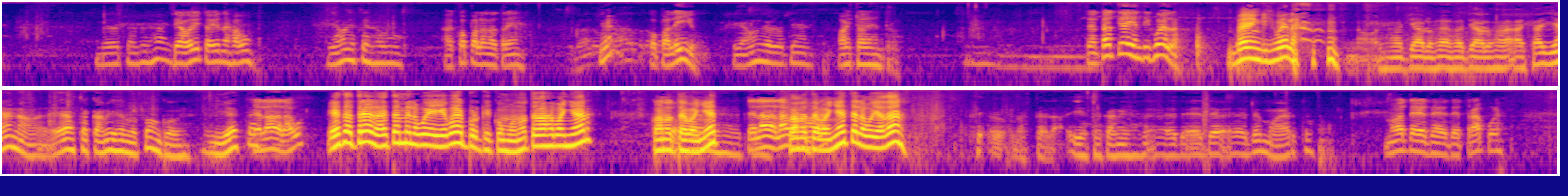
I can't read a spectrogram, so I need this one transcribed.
Mira, dejas. Sí, ahorita viene el jabón. ¿Y dónde está el jabón? A copa lo anda trayendo. ¿Qué? Copalillo. ¿Y a dónde lo tiene? Ahí está adentro. Sentate ahí en Tijuela. Ven, guijuela. No, esos diablos, esos diablos. ah, Está llena. Esta camisa me pongo. ¿Y esta? ¿Te helada el agua? Esta trela, esta me la voy a llevar porque como no te vas a bañar, cuando te bañes, ¿Te agua? cuando te bañes te la voy a dar. Sí, la- Y esta camisa es de, muerto. No, es de, de, de trapo, eh.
